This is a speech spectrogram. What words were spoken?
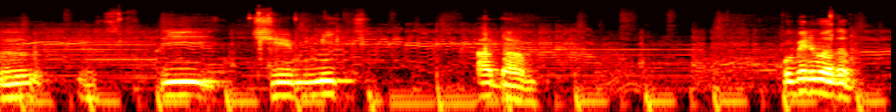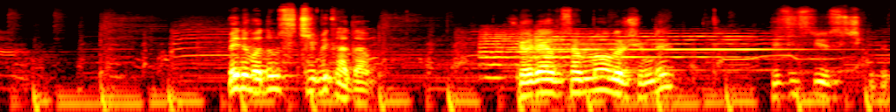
Ee, Sıçımik adam. Bu benim adım. Benim adım Sıçımik adam. Şöyle yapsam ne olur şimdi? This is you Sıçımik.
